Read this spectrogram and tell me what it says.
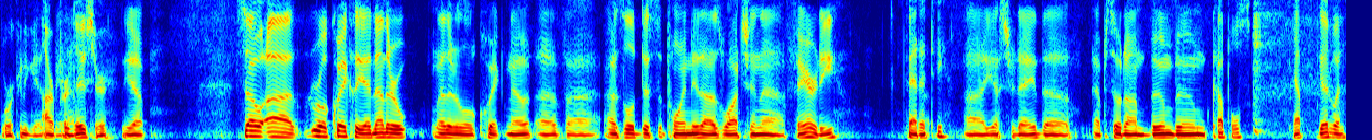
working against Our me now. producer. Yep. So, uh, real quickly, another another little quick note of uh, I was a little disappointed. I was watching uh, Faraday Fetity. uh, yesterday, the episode on Boom Boom couples. Yep, good one.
